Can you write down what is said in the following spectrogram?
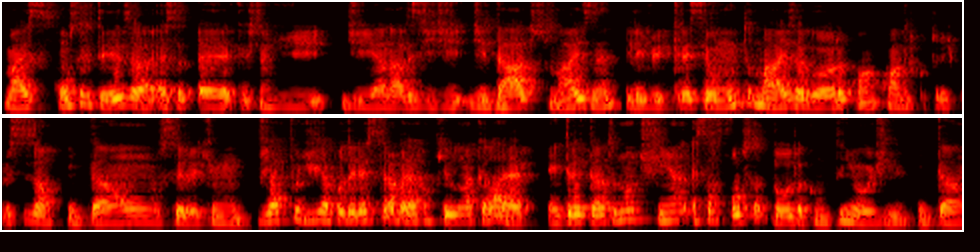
Mas com certeza essa é, questão de, de análise de, de dados mais, né? Ele cresceu muito mais agora com a, com a agricultura de precisão. Então você vê que um, já, podia, já poderia se trabalhar com aquilo naquela época. Entretanto, não tinha essa força toda como tem hoje, né? Então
